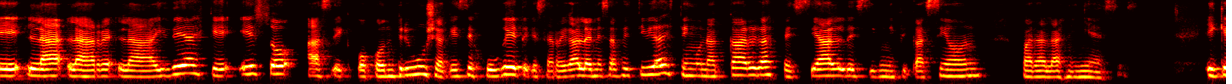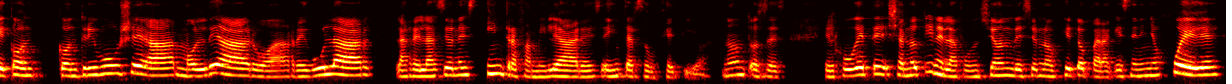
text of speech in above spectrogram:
Eh, la, la, idea es que eso hace o contribuye a que ese juguete que se regala en esas festividades tenga una carga especial de significación para las niñeces y que contribuye a moldear o a regular las relaciones intrafamiliares e intersubjetivas. ¿no? Entonces, el juguete ya no tiene la función de ser un objeto para que ese niño juegue,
